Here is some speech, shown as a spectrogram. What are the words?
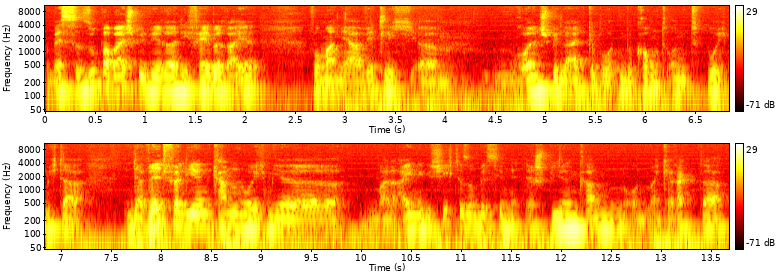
Das beste super Beispiel wäre die Fable-Reihe, wo man ja wirklich ähm, Rollenspiel Light geboten bekommt und wo ich mich da in der Welt verlieren kann, wo ich mir meine eigene Geschichte so ein bisschen erspielen kann und meinen Charakter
